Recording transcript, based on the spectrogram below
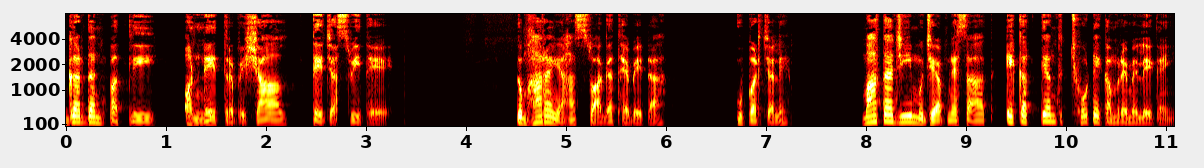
गर्दन पतली और नेत्र विशाल, तेजस्वी थे। तुम्हारा यहाँ स्वागत है बेटा। ऊपर चले। माताजी मुझे अपने साथ एक अत्यंत छोटे कमरे में ले गईं,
